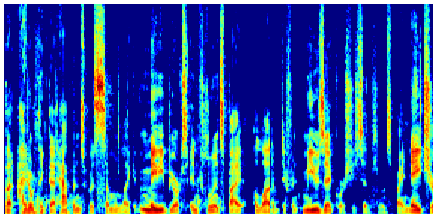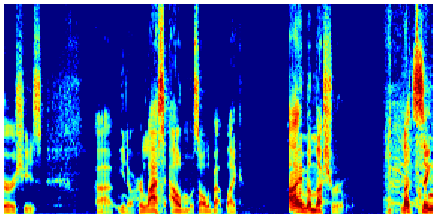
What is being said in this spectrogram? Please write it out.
but i don't think that happens with someone like maybe bjork's influenced by a lot of different music or she's influenced by nature she's uh, you know her last album was all about like i'm a mushroom. Let's sing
